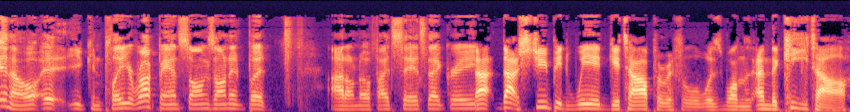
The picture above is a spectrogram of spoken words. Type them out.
you know, it, you can play your Rock Band songs on it, but I don't know if I'd say it's that great. that that stupid weird guitar peripheral was one, and the keytar.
